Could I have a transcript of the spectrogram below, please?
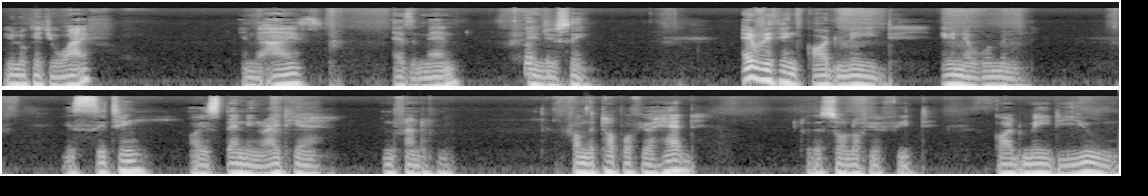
you look at your wife in the eyes as a man and you say, Everything God made in a woman is sitting or is standing right here in front of me. From the top of your head to the sole of your feet, God made you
